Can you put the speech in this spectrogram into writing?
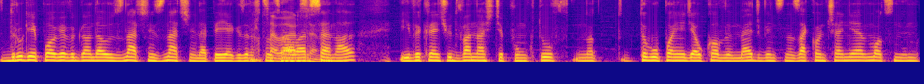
w drugiej połowie wyglądał znacznie, znacznie lepiej, jak zresztą No, cały cały Arsenal. I wykręcił 12 punktów. No, t- to był poniedziałkowy mecz, więc na zakończenie mocnym,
